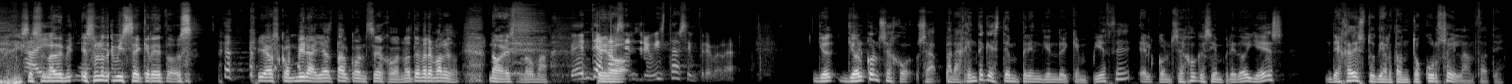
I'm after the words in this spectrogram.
Eso es, uno de mis secretos. Que ya os con, mira, ya está el consejo, no te prepares. No, es broma. Vente a las entrevistas sin preparar. Yo, yo el consejo, o sea, para gente que esté emprendiendo y que empiece, el consejo que siempre doy es deja de estudiar tanto curso y lánzate.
